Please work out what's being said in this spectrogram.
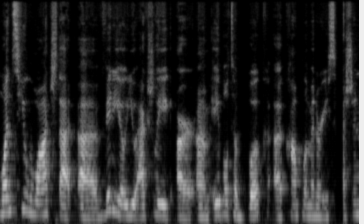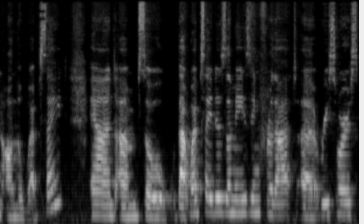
once you watch that uh, video, you actually are um, able to book a complimentary session on the website. And um, so that website is amazing for that uh, resource.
